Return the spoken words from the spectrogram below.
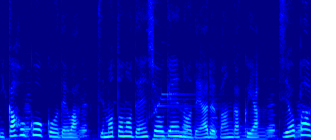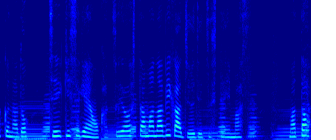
にかほ高校では地元の伝承芸能である番楽やジオパークなど地域資源を活用した学びが充実しています。また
